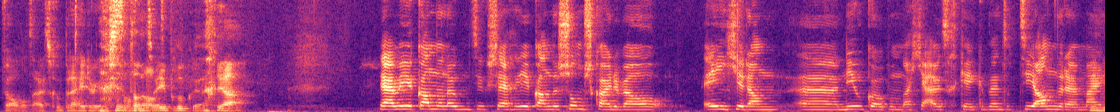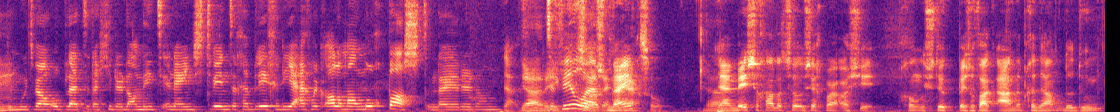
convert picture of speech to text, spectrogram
wel wat uitgebreider is dan, dan dat. twee broeken. Ja, Ja, maar je kan dan ook natuurlijk zeggen, je kan er soms kan je er wel eentje dan eh, nieuw kopen omdat je uitgekeken bent op die andere. Maar Mhm. je moet wel opletten dat je er dan niet ineens twintig hebt liggen die je eigenlijk allemaal nog past. En dat je er dan... Ja, ja Te veel dat heb. slaat echt Mij-. Ja. Ja, en meestal gaat het zo, zeg maar, als je gewoon een stuk best wel vaak aan hebt gedaan, dat doen denk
